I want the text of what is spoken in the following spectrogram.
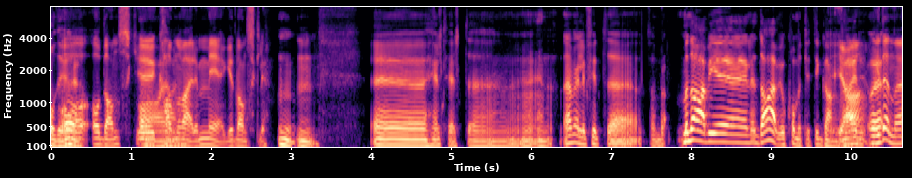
Og det gjør Og, det. og dansk eh, ja, kan ja. være meget vanskelig. Eh, helt, helt eh, enig. Det er veldig fint. eh, så bra. Men da er, vi, da er vi jo kommet litt i gang Ja, her. Og I denne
